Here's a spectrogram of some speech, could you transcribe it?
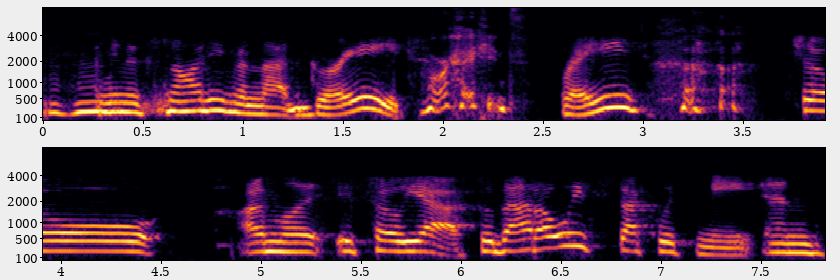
mm hmm I mean, it's not even that great. Right. Right. so I'm like, so yeah, so that always stuck with me. And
